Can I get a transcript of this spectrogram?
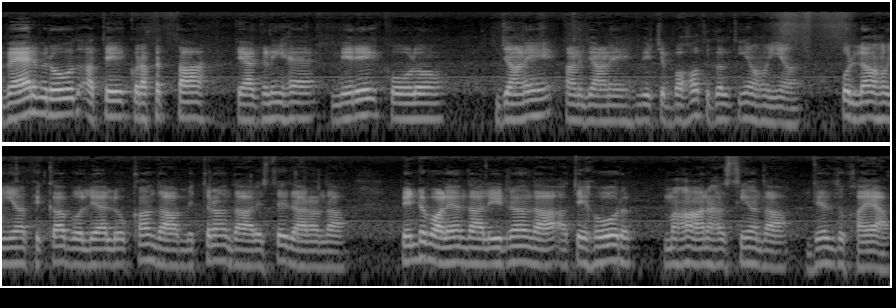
ਵੈਰ ਵਿਰੋਧ ਅਤੇ ਕੁਰਖਤਾ ਤਿਆਗਣੀ ਹੈ। ਮੇਰੇ ਕੋਲੋਂ ਜਾਣੇ ਅਣਜਾਣੇ ਵਿੱਚ ਬਹੁਤ ਗਲਤੀਆਂ ਹੋਈਆਂ। ਭੁੱਲਾਂ ਹੋਈਆਂ, ਫਿੱਕਾ ਬੋਲਿਆ, ਲੋਕਾਂ ਦਾ, ਮਿੱਤਰਾਂ ਦਾ, ਰਿਸ਼ਤੇਦਾਰਾਂ ਦਾ, ਪਿੰਡ ਵਾਲਿਆਂ ਦਾ, ਲੀਡਰਾਂ ਦਾ ਅਤੇ ਹੋਰ ਮਹਾਨ ਹਸਤੀਆਂ ਦਾ ਦਿਲ ਦੁਖਾਇਆ।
